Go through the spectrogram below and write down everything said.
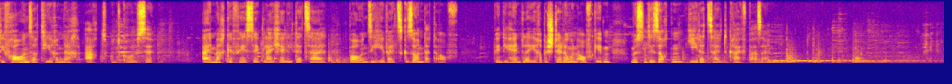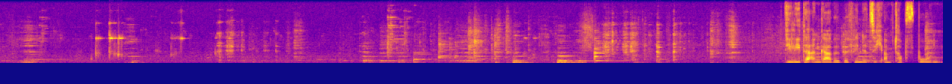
Die Frauen sortieren nach Art und Größe. Einmachgefäße gleicher Literzahl bauen sie jeweils gesondert auf. Wenn die Händler ihre Bestellungen aufgeben, müssen die Sorten jederzeit greifbar sein. Die Literangabe befindet sich am Topfboden.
